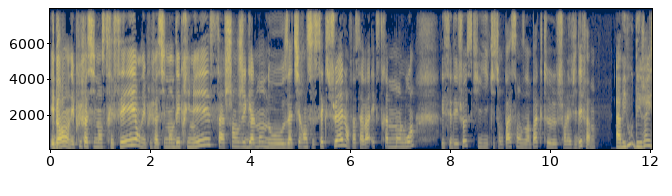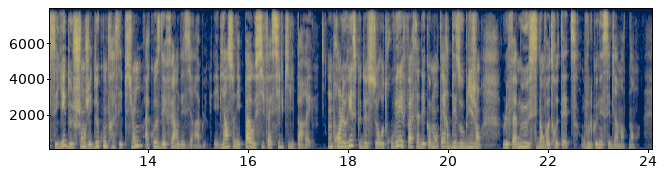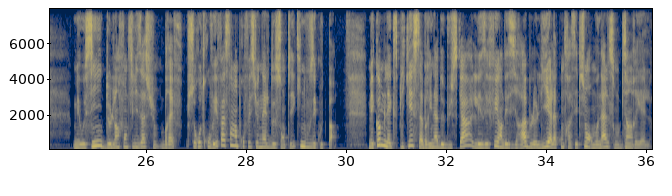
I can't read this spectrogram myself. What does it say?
eh ben, on est plus facilement stressé, on est plus facilement déprimé, ça change également nos attirances sexuelles, enfin ça va extrêmement loin et c'est des choses qui, qui sont pas sans impact sur la vie des femmes. Avez-vous déjà essayé de changer de contraception à cause d'effets indésirables? Eh bien, ce n'est pas aussi facile qu'il y paraît. On prend le risque de se retrouver face à des commentaires désobligeants, le fameux c'est dans votre tête, vous le connaissez bien maintenant. Mais aussi de l'infantilisation, bref, se retrouver face à un professionnel de santé qui ne vous écoute pas. Mais comme l'a expliqué Sabrina de Busca, les effets indésirables liés à la contraception hormonale sont bien réels.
